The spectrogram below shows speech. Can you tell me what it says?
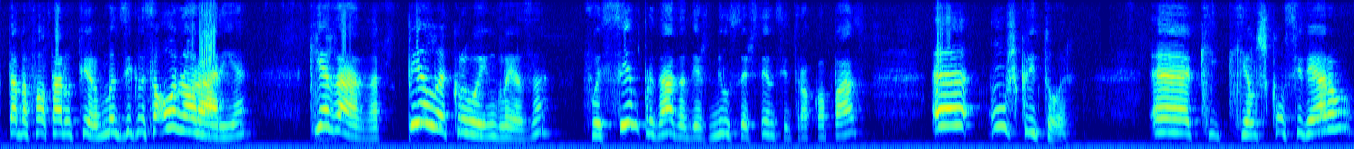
estava a faltar o termo, uma designação honorária que é dada pela coroa inglesa, foi sempre dada desde 1600 e troca o passo, a um escritor uh, que, que, eles consideram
